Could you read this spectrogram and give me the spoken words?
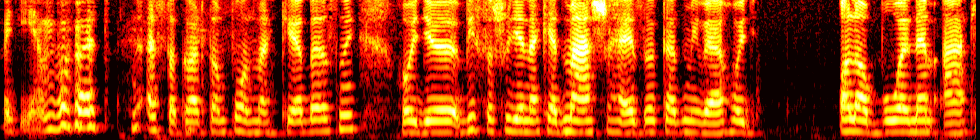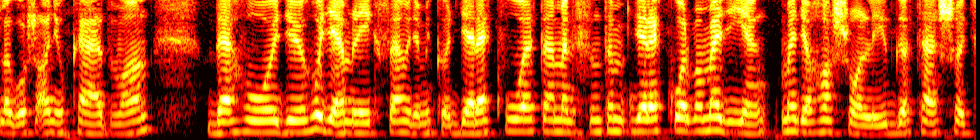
hogy ilyen volt. Ezt akartam pont megkérdezni, hogy biztos ugye neked más a helyzeted, mivel hogy alapból nem átlagos anyukád van, de hogy hogy emlékszel, hogy amikor gyerek voltál, mert szerintem gyerekkorban megy, ilyen, megy a hasonlítgatás, hogy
